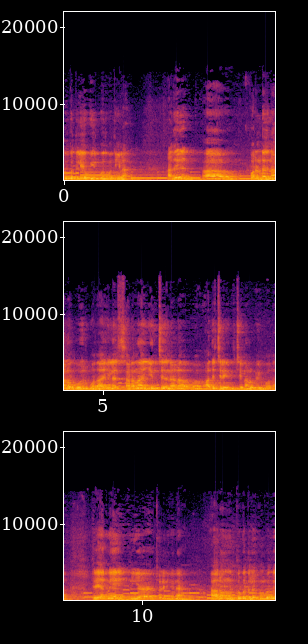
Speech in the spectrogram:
தூக்கத்திலே உயிர் போகுது பார்த்தீங்களா? அது புரண்டதுனால உயிர் போதா? இல்லை சடனாக எரிச்சதுனால அதிர்ச்சியில் எரிச்சதுனால உயிர் போதா? இது ஏற்கனவே நீங்கள் சொல்லினீங்கன்னா யாரும் தூக்கத்தில் இருக்கும்போது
